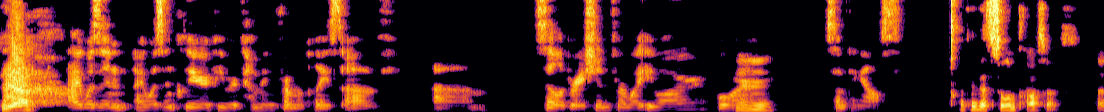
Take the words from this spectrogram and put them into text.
yeah i wasn't i wasn't clear if you were coming from a place of um, celebration for what you are or mm. something else i think that's still in process i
